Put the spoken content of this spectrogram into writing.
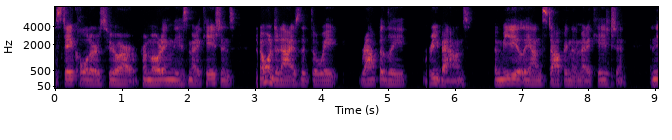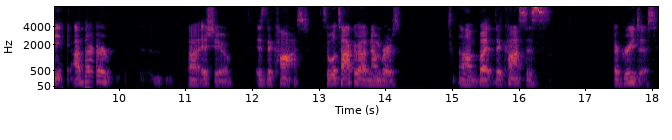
stakeholders who are promoting these medications, no one denies that the weight rapidly rebounds immediately on stopping the medication. And the other uh, issue is the cost. So we'll talk about numbers, um, but the cost is egregious.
